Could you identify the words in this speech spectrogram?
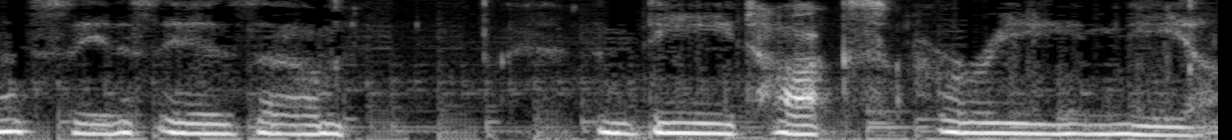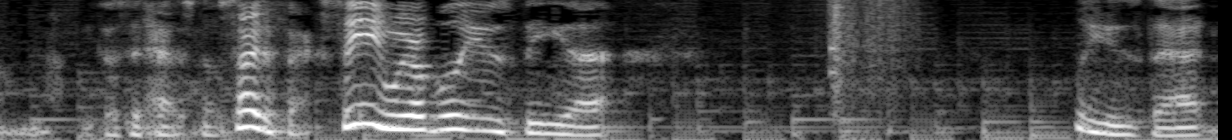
let's see, this is um, Detox Premium because it has no side effects. See, we'll, we'll use the uh, we'll use that.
